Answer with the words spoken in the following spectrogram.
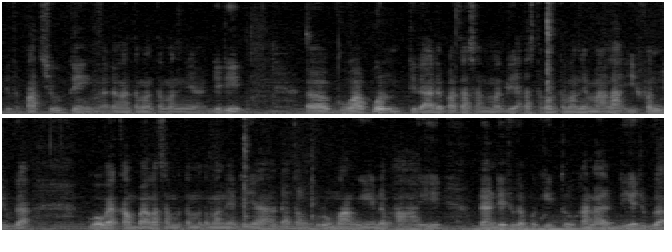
Di tempat syuting dengan teman-temannya. Jadi eh, gua pun tidak ada batasan sama dia. Atas teman-temannya malah event juga gua welcome banget sama teman-temannya dia datang ke rumah nginep hai dan dia juga begitu karena dia juga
